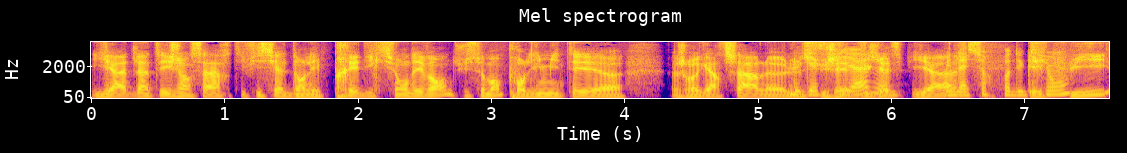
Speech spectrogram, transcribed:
Il y a de l'intelligence artificielle dans les prédictions des ventes, justement, pour limiter, euh, je regarde Charles, le, Le sujet du gaspillage, de la Et surproduction. puis,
